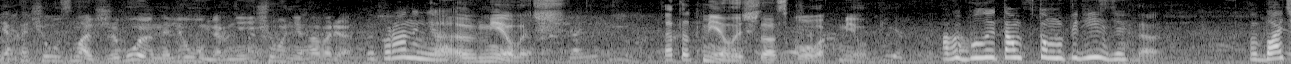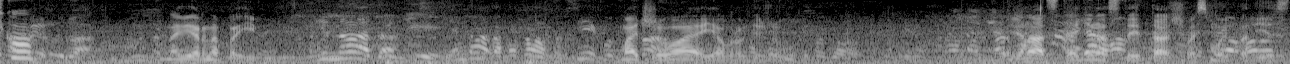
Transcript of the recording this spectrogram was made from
Я хочу узнать, живой он или умер, мне ничего не говорят. Ви поранені? Э, мелочь. Да тут мелочь, да, осколок мелкий. А ви були там в тому під'їзді? Да. Батько? Наверное, погиб. Не надо, не надо, пожалуйста, всех Мать живая, я вроде живу. 12-11 этаж, 8 подъезд.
